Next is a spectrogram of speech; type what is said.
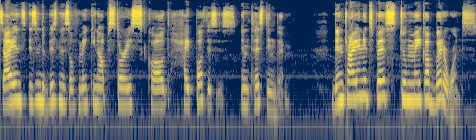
Science is in the business of making up stories called hypotheses and testing them, then trying its best to make up better ones.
